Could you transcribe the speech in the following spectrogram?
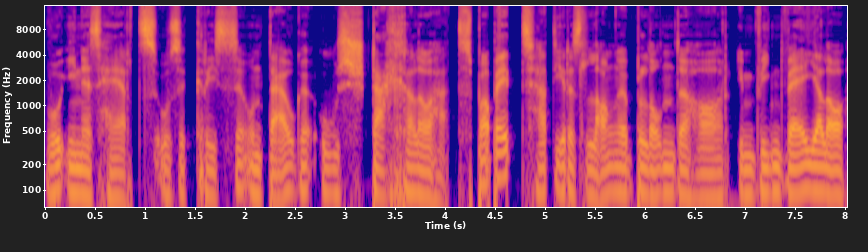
wo ihnen das Herz rausgerissen und die Augen ausstechen lassen hat. Babette hat ihr lange blonde Haar im Wind wehen lassen,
